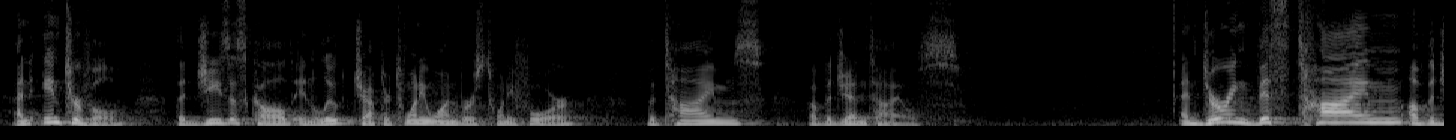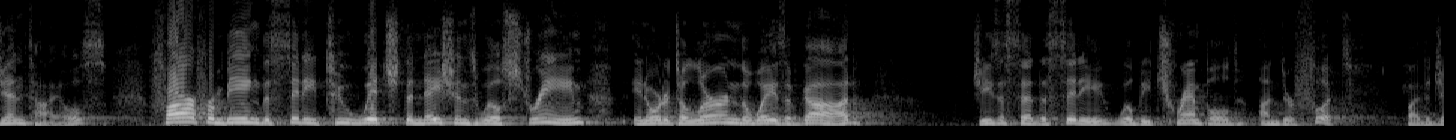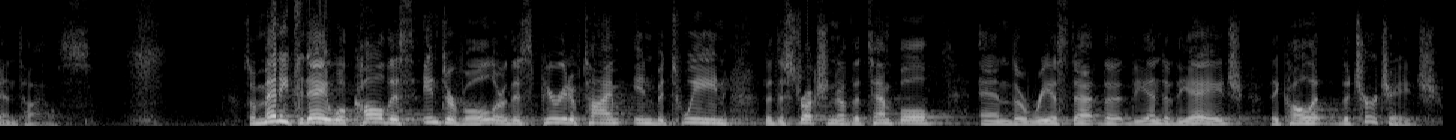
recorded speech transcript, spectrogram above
an interval that Jesus called in Luke chapter 21, verse 24, the times of the Gentiles. And during this time of the Gentiles, far from being the city to which the nations will stream in order to learn the ways of God, Jesus said the city will be trampled underfoot by the Gentiles. So many today will call this interval or this period of time in between the destruction of the temple and the, the, the end of the age, they call it the church age.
